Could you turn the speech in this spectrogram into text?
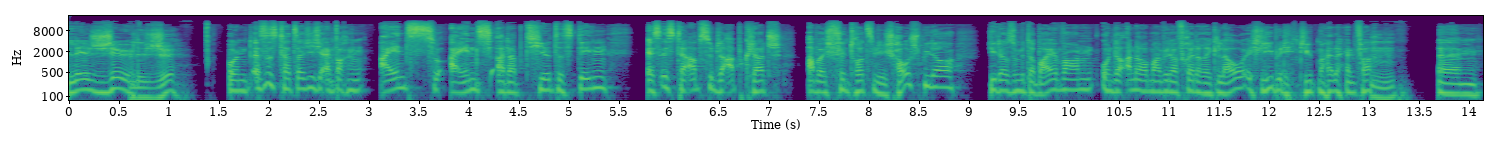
Les Jeux. Le Jeu. Und es ist tatsächlich einfach ein 1 zu 1 adaptiertes Ding. Es ist der absolute Abklatsch, aber ich finde trotzdem die Schauspieler, die da so mit dabei waren, unter anderem mal wieder Frederik Lau. Ich liebe den Typen halt einfach. Mhm. Ähm,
